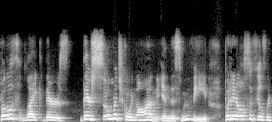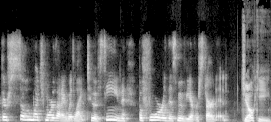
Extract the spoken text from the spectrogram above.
both like there's there's so much going on in this movie, but it also feels like there's so much more that I would like to have seen before this movie ever started. Jelke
